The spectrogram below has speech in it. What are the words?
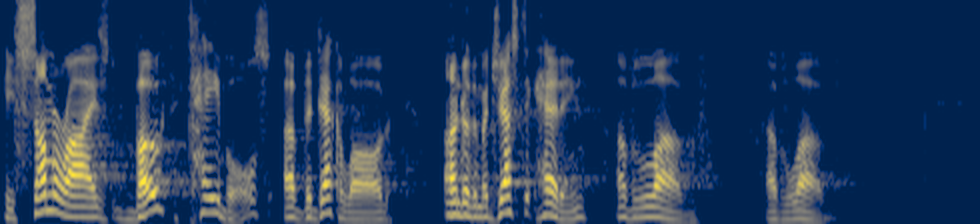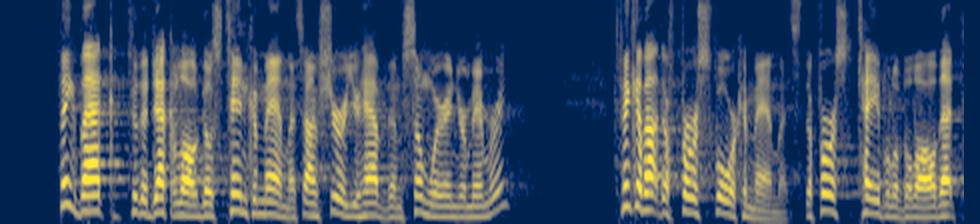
He summarized both tables of the Decalogue under the majestic heading of love. Of love. Think back to the Decalogue, those Ten Commandments. I'm sure you have them somewhere in your memory. Think about the first four commandments, the first table of the law, that,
